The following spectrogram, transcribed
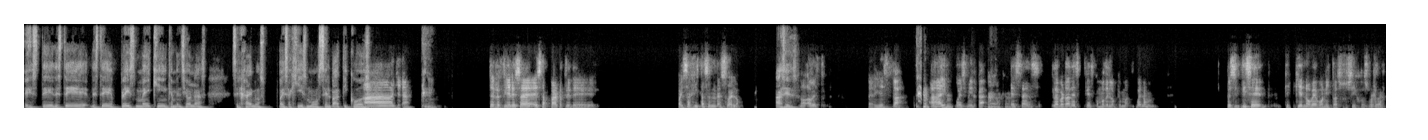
este, de este, de este placemaking que mencionas, serjainos, paisajismos, selváticos. Ah, ya. Te refieres a esta parte de paisajistas en el suelo. Así es. No, a ver, ahí está. Ay, pues mira, ah, la verdad es que es como de lo que más, bueno, pues dice que quién no ve bonito a sus hijos, ¿verdad?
